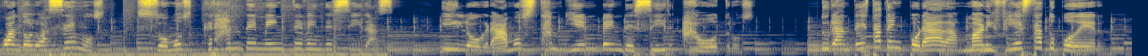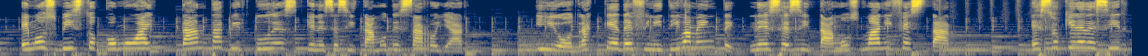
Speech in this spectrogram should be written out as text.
Cuando lo hacemos, somos grandemente bendecidas y logramos también bendecir a otros. Durante esta temporada, manifiesta tu poder. Hemos visto cómo hay tantas virtudes que necesitamos desarrollar y otras que definitivamente necesitamos manifestar. Eso quiere decir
